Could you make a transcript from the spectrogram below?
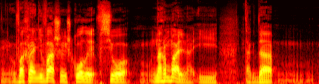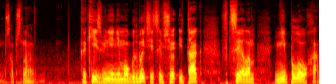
в охране вашей школы все нормально, и тогда, собственно, какие изменения могут быть, если все и так в целом неплохо.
